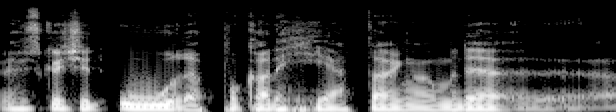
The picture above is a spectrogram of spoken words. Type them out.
Jeg husker ikke ordet på hva det heter engang, men det er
